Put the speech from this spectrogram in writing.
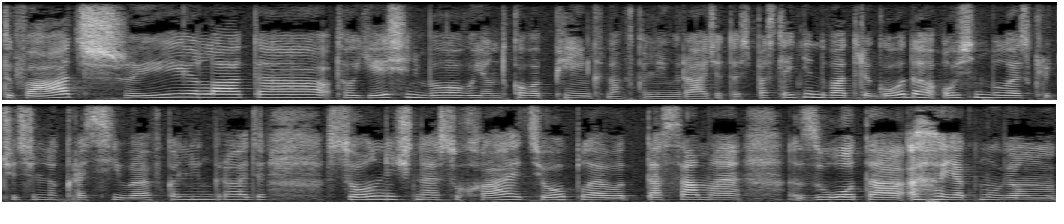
2-3 lata, to jesień była wyjątkowo piękna w Kaliningradzie. То есть последние 2-3 года осень была исключительно красивая в Калининграде, солнечная, сухая, теплая, вот та самая злота, як mówią,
